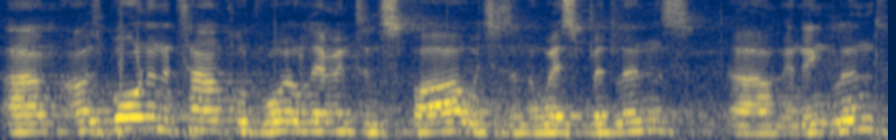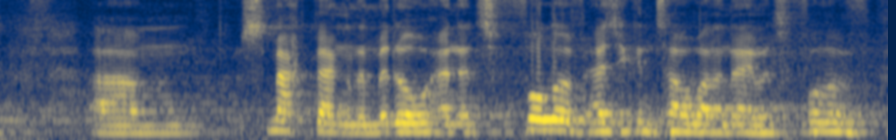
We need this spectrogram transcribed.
Um, I was born in a town called Royal Leamington Spa, which is in the West Midlands um, in England, um, smack bang in the middle, and it's full of, as you can tell by the name, it's full of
